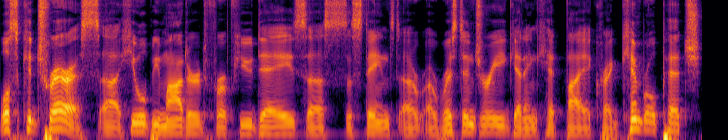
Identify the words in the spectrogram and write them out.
Willson Contreras, uh, he will be monitored for a few days, uh, sustained a, a, wrist injury getting hit by a Craig Kimbrel pitch.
